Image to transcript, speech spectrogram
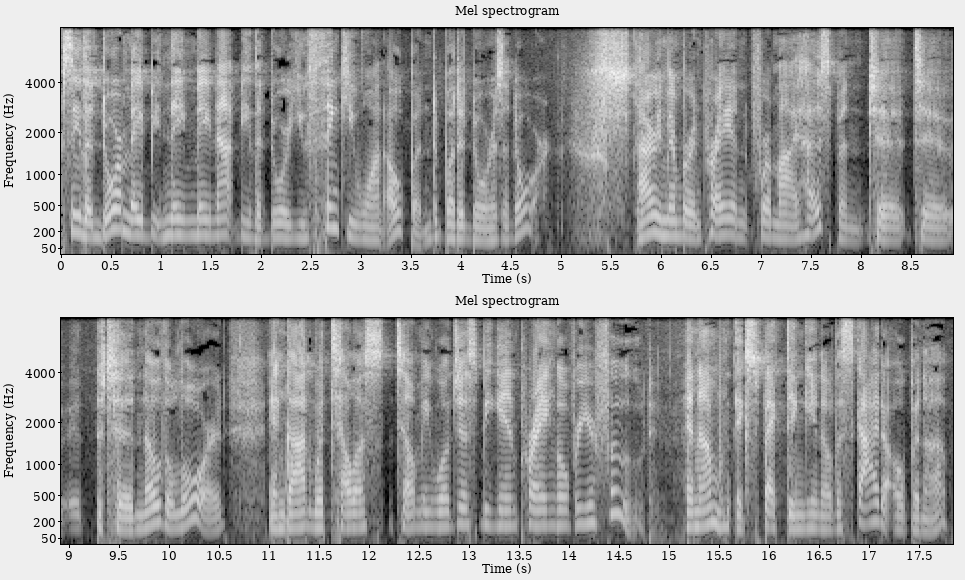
See, the door may be may not be the door you think you want opened, but a door is a door. I remember in praying for my husband to to to know the Lord, and God would tell us tell me, well, just begin praying over your food. And I'm expecting, you know, the sky to open up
